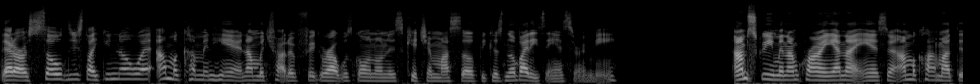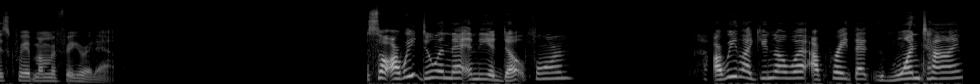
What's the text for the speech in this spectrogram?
that are so just like, you know what? I'm going to come in here and I'm going to try to figure out what's going on in this kitchen myself because nobody's answering me. I'm screaming, I'm crying, you're not answering. I'm to climb out this crib, I'm to figure it out. So are we doing that in the adult form? Are we like, you know what? I prayed that one time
